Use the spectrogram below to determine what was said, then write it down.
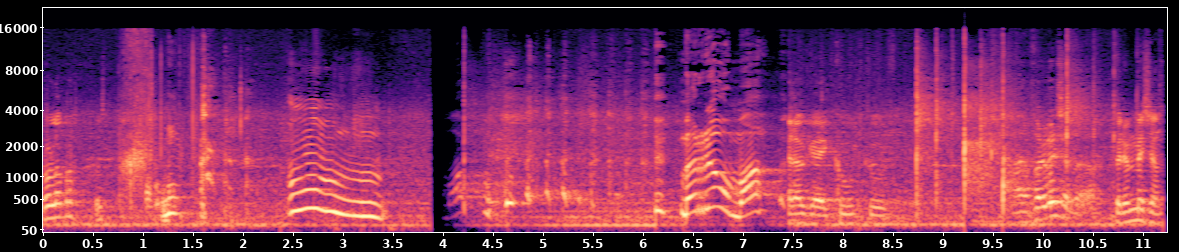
Róla bara, þú veist. Með rjóma? Ok, cool, cool Það er að fara að vissa þetta. Fyrir um mission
